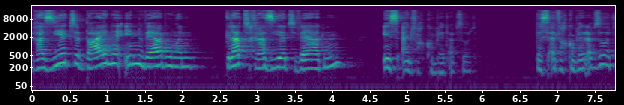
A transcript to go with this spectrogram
rasierte Beine in Werbungen glatt rasiert werden, ist einfach komplett absurd. Das ist einfach komplett absurd.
